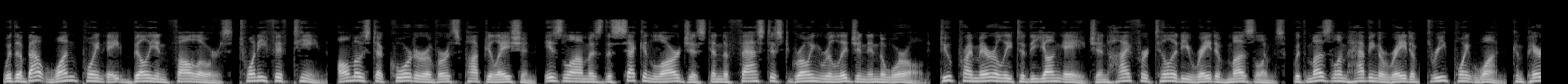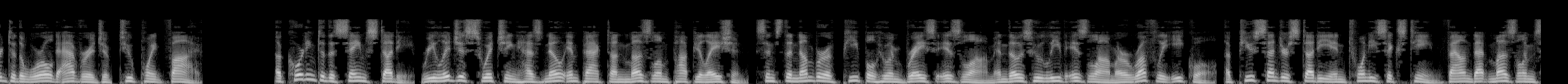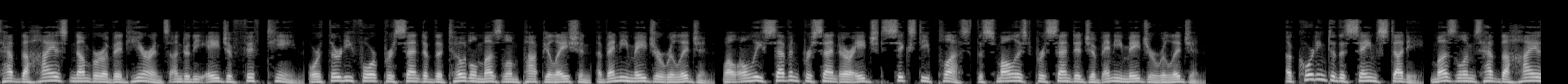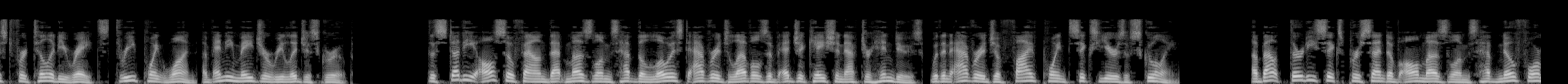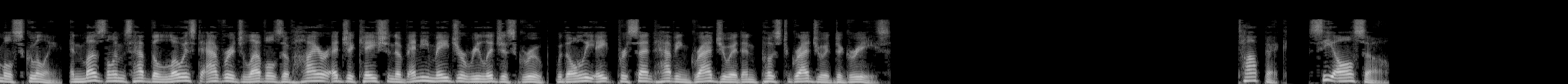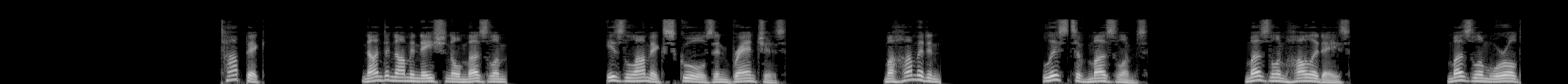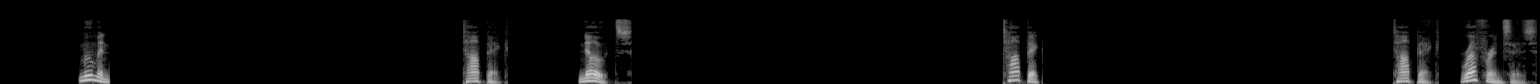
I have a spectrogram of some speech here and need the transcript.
With about 1.8 billion followers 2015, almost a quarter of Earth's population, Islam is the second largest and the fastest growing religion in the world, due primarily to the young age and high fertility rate of Muslims, with Muslim having a rate of 3.1 compared to the world average of 2.5. According to the same study, religious switching has no impact on Muslim population, since the number of people who embrace Islam and those who leave Islam are roughly equal. A Pew Center study in 2016 found that Muslims have the highest number of adherents under the age of 15 or 34% of the total Muslim population of any major religion, while only 7% are aged 60 plus, the smallest percentage of any major religion. According to the same study, Muslims have the highest fertility rates 3.1 of any major religious group. The study also found that Muslims have the lowest average levels of education after Hindus, with an average of 5.6 years of schooling. About 36% of all Muslims have no formal schooling, and Muslims have the lowest average levels of higher education of any major religious group, with only 8% having graduate and postgraduate degrees. See also. Non-denominational Muslim. Islamic schools and branches. Muhammadan Lists of Muslims. Muslim holidays. Muslim world. Mu'min. Notes References.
